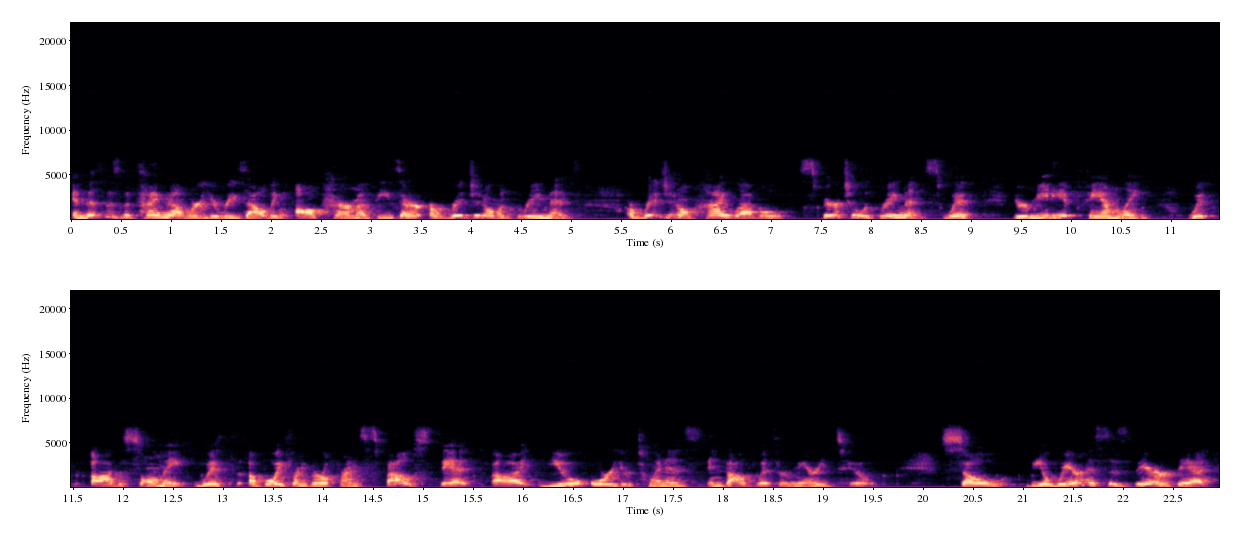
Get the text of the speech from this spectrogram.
and this is the time now where you're resolving all karma. These are original agreements, original high level spiritual agreements with your immediate family, with uh, the soulmate, with a boyfriend, girlfriend, spouse that uh, you or your twin is involved with or married to. So the awareness is there that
